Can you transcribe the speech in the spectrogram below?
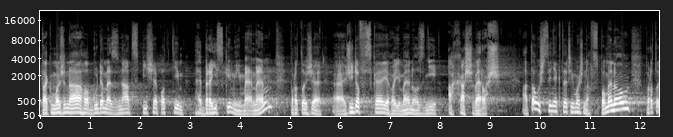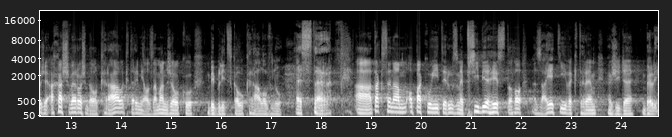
tak možná ho budeme znát spíše pod tím hebrejským jménem, protože židovské jeho jméno zní Achašveroš. A to už si někteří možná vzpomenou, protože Achašveroš byl král, který měl za manželku biblickou královnu Ester. A tak se nám opakují ty různé příběhy z toho zajetí, ve kterém židé byli.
